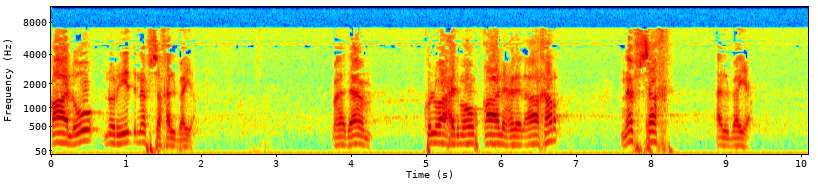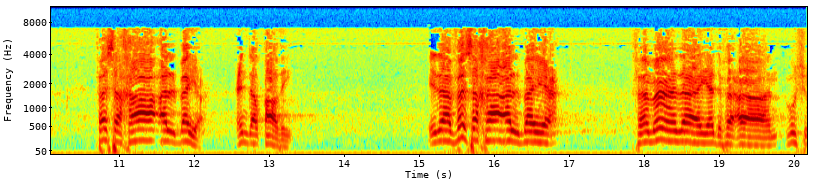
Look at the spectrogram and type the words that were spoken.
قالوا نريد نفسخ البيع ما دام كل واحد ما هو قانع للآخر نفسخ البيع. فسخا البيع. عند القاضي. إذا فسخ البيع فماذا يدفعان؟ مش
